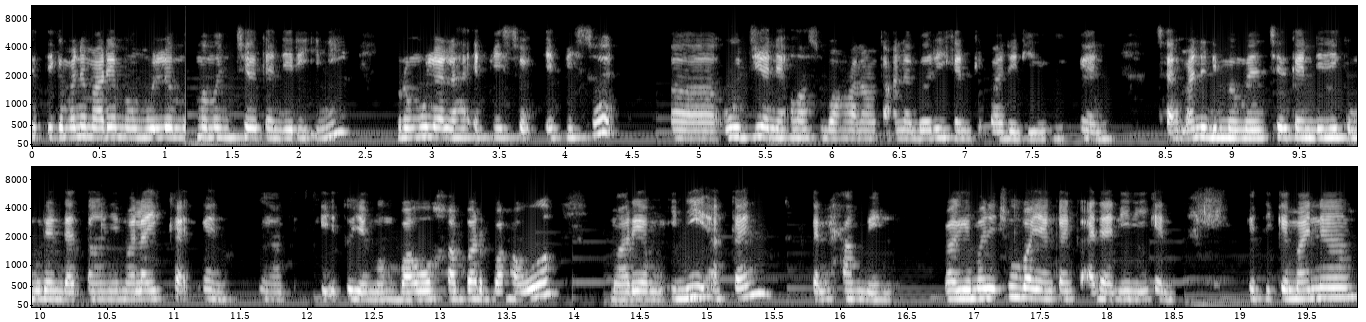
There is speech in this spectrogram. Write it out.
ketika mana Maryam memula memencilkan diri ini, bermulalah episod-episod uh, ujian yang Allah Subhanahu Wa Taala berikan kepada dia kan. Saat mana dia memencilkan diri kemudian datangnya malaikat kan. Ketika itu yang membawa khabar bahawa Maryam ini akan akan hamil bagaimana cuba bayangkan keadaan ini kan? Ketika mana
